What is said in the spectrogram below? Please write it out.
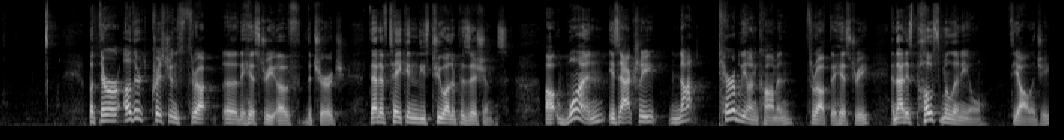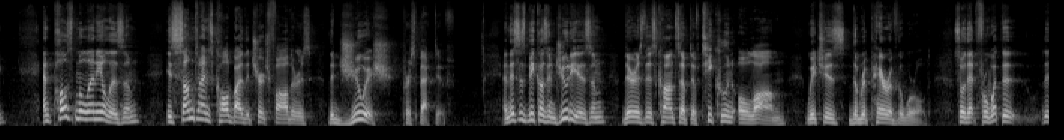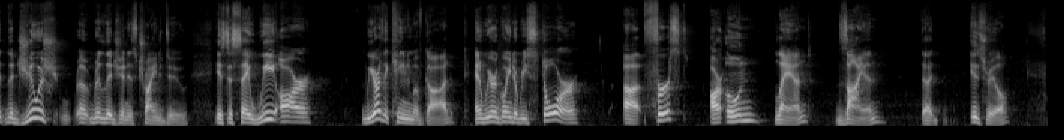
But there are other Christians throughout uh, the history of the church that have taken these two other positions. Uh, one is actually not terribly uncommon throughout the history, and that is postmillennial theology. And postmillennialism is sometimes called by the church fathers the Jewish perspective. And this is because in Judaism, there is this concept of tikkun olam, which is the repair of the world. So that for what the, the, the Jewish uh, religion is trying to do is to say we are, we are the kingdom of God, and we are going to restore uh, first our own land, Zion, uh, Israel,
